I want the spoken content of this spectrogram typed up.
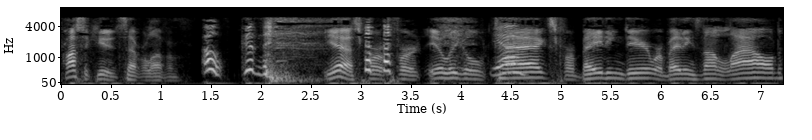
prosecuted several of them. Oh goodness! Yes, for for illegal Yeah. tags, for baiting deer where baiting's not allowed,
